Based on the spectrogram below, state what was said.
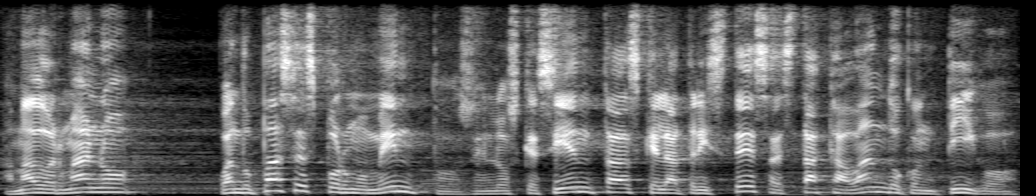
Amado hermano, cuando pases por momentos en los que sientas que la tristeza está acabando contigo,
